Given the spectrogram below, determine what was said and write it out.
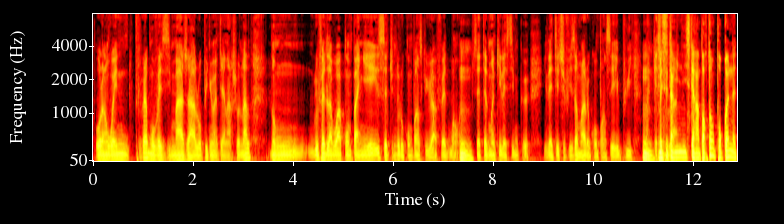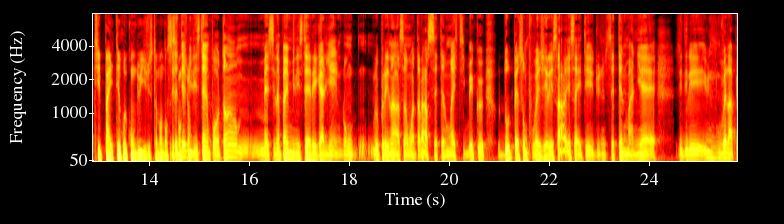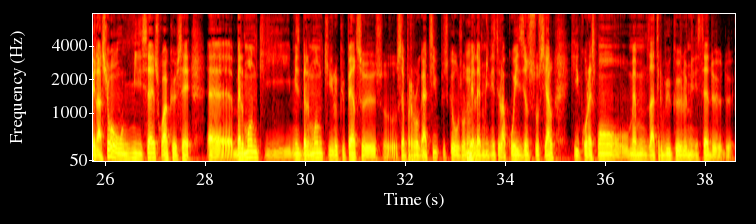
aura envoyé une très mauvaise image à l'opinion internationale. Donc, le fait de l'avoir accompagné, c'est une récompense qu'il lui a faite. Bon, mm. c'est tellement qu'il estime que il a été suffisamment récompensé. Et puis, mm. mais c'est un ministère important. Pourquoi n'a-t-il pas été reconduit justement dans ces fonctions C'était un ministère important, mais ce n'est pas un ministère régalien. Donc, le président Hassan Ouattara a certainement estimé que d'autres personnes pouvaient gérer ça, et ça a été d'une certaine manière je dirais, une nouvelle appellation au ministère. Je crois que c'est euh, Belmonde qui, Miss Belmonde qui récupère ce, ce, ces prérogatives, puisque aujourd'hui mm. elle est ministre de la cohésion sociale, qui correspond aux mêmes attributs que le ministère de, de,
